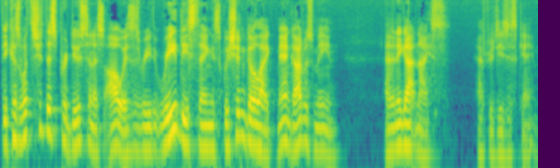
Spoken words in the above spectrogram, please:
Because what should this produce in us always is read, read these things. We shouldn't go like, man, God was mean. And then He got nice after Jesus came.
